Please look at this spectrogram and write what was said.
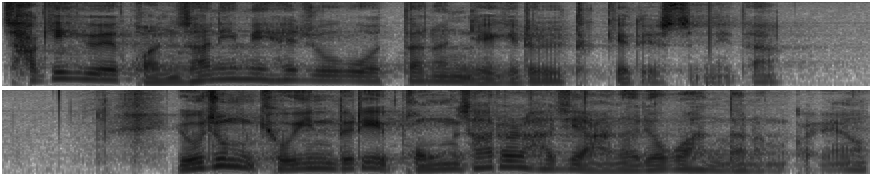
자기 교회 권사님이 해주었다는 얘기를 듣게 됐습니다. 요즘 교인들이 봉사를 하지 않으려고 한다는 거예요.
